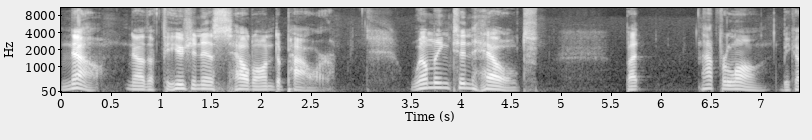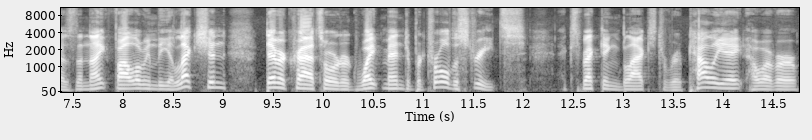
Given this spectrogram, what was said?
no, no, the fusionists held on to power. Wilmington held not for long, because the night following the election, Democrats ordered white men to patrol the streets, expecting blacks to retaliate. However,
